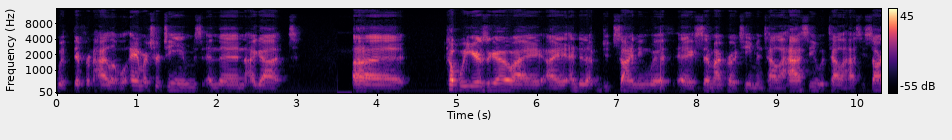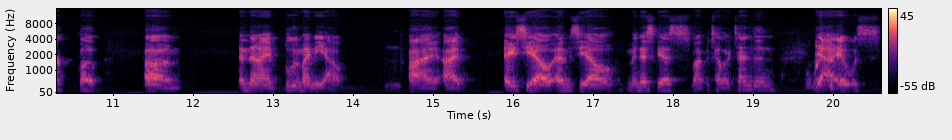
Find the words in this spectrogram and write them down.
with different high level amateur teams. And then I got uh, a couple years ago, I, I ended up signing with a semi pro team in Tallahassee with Tallahassee Soccer Club. Um, and then I blew my knee out. I, I ACL, MCL, meniscus, my patellar tendon. Oh my yeah, goodness. it was,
